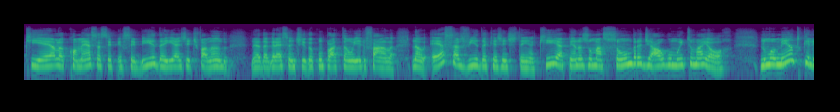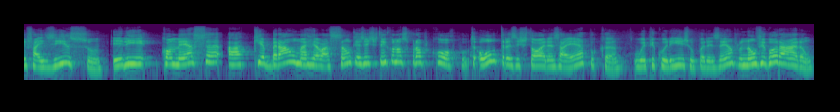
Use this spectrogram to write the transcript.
que ela começa a ser percebida, e a gente falando né, da Grécia Antiga com Platão, e ele fala: não, essa vida que a gente tem aqui é apenas uma sombra de algo muito maior. No momento que ele faz isso, ele começa a quebrar uma relação que a gente tem com o nosso próprio corpo. Outras histórias à época, o epicurismo, por exemplo, não vigoraram.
